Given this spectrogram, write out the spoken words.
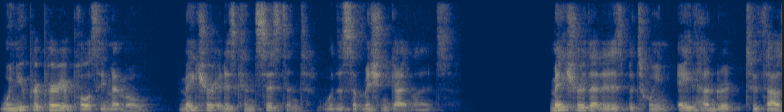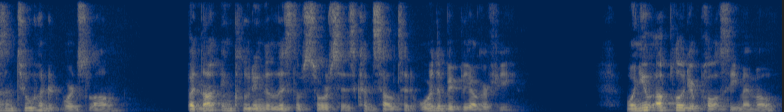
When you prepare your policy memo, make sure it is consistent with the submission guidelines. Make sure that it is between 800 to 1200 words long, but not including the list of sources consulted or the bibliography. When you upload your policy memo,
